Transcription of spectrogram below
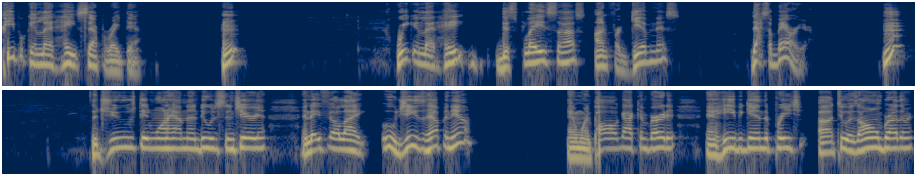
People can let hate separate them. Hmm? We can let hate displace us, unforgiveness. That's a barrier. Hmm? The Jews didn't want to have nothing to do with the centurion, and they felt like, ooh, Jesus helping him. And when Paul got converted and he began to preach uh, to his own brethren,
